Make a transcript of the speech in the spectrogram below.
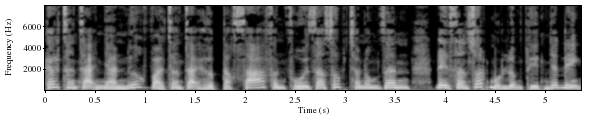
Các trang trại nhà nước và trang trại hợp tác xã phân phối gia súc cho nông dân để sản xuất một lượng thịt nhất định.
